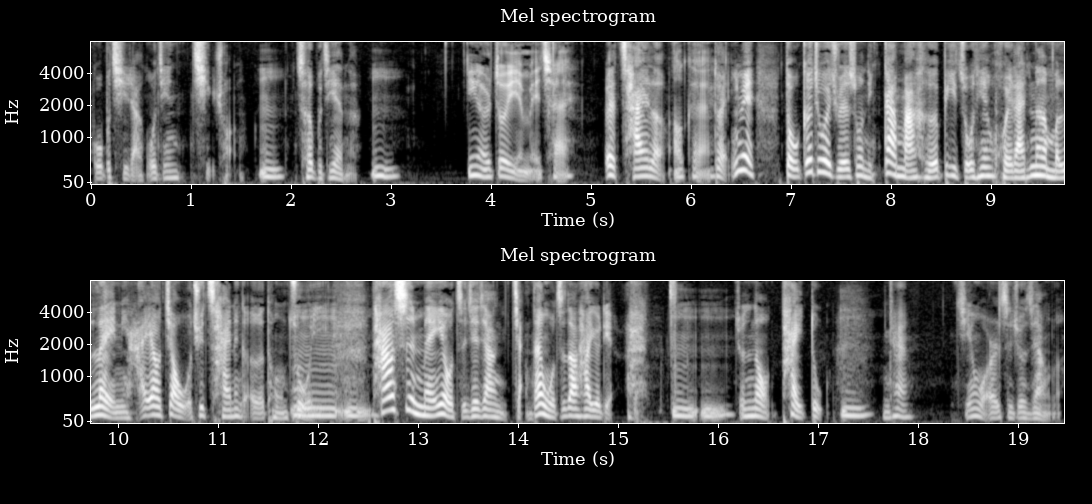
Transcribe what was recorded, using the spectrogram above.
果不其然，我今天起床，嗯，车不见了，嗯，婴儿座椅也没拆。呃，拆了，OK，对，因为斗哥就会觉得说，你干嘛何必昨天回来那么累，你还要叫我去拆那个儿童座椅？嗯嗯，他是没有直接这样讲，但我知道他有点，嗯嗯，就是那种态度。嗯，你看，今天我儿子就这样了，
